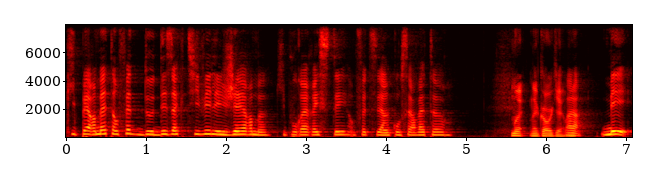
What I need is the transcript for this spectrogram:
qui permettent en fait de désactiver les germes qui pourraient rester. En fait, c'est un conservateur. Ouais, d'accord, ok. Voilà. Mais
